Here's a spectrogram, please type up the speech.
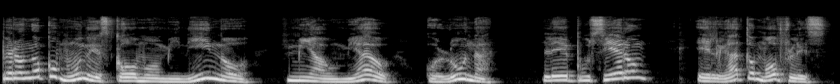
pero no comunes como Minino, Miau Miau o Luna. Le pusieron el gato Mofles,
